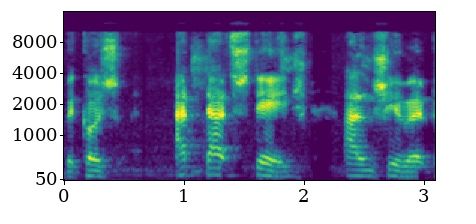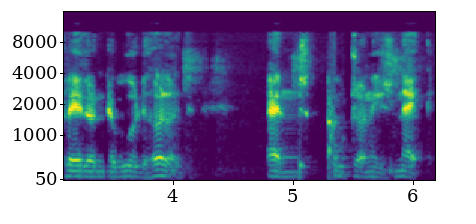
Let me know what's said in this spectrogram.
because at that stage, Alan Shearer played under Ruud Gullit and was out on his neck.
